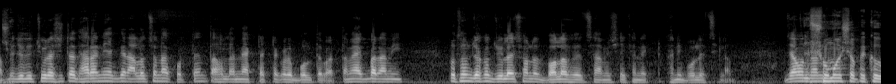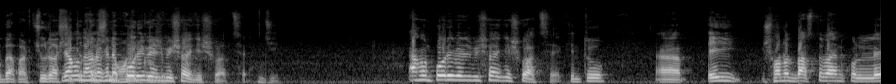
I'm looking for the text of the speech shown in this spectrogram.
আপনি যদি চুরাশিটা ধারা নিয়ে একদিন আলোচনা করতেন তাহলে আমি একটা একটা করে বলতে পারতাম। একবার আমি প্রথম যখন জুলাই সনদ বলা হয়েছে আমি সেখানে একটুখানি বলেছিলাম। যেমন সময় সাপেক্ষ ব্যাপার চুরাশি যেমন ধরেন এখানে পরিবেশ বিষয়ক ইস্যু আছে। জি। এখন পরিবেশ বিষয়ক ইস্যু আছে কিন্তু এই সনদ বাস্তবায়ন করলে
